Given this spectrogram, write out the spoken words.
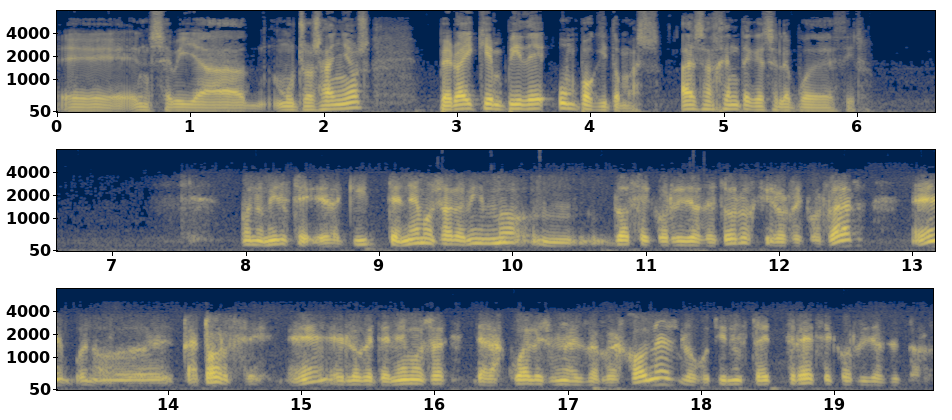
eh, en Sevilla muchos años pero hay quien pide un poquito más. A esa gente que se le puede decir. Bueno, mire usted, aquí tenemos ahora mismo 12 corridas de toros, quiero recordar, ¿eh? bueno, 14, ¿eh? es lo que tenemos, de las cuales una es de rejones, luego tiene usted 13 corridas de toros.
